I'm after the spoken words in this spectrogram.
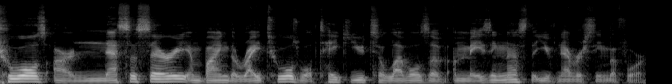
tools are necessary and buying the right tools will take you to levels of amazingness that you've never seen before.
